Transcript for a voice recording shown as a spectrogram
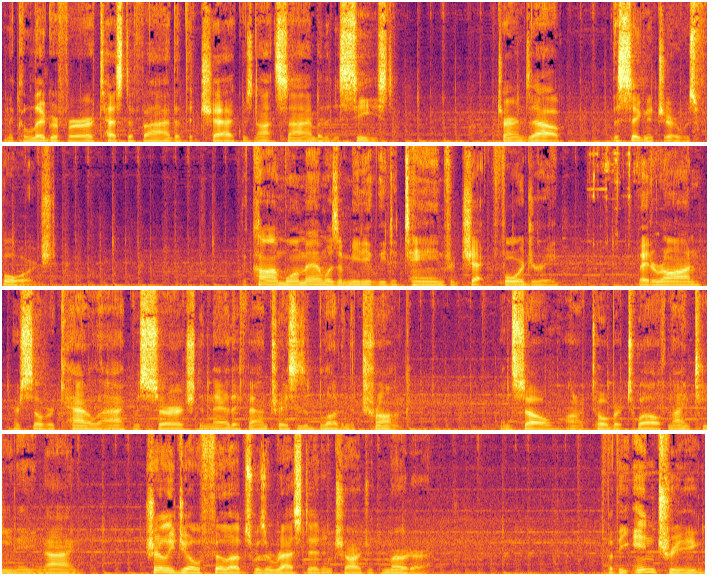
and the calligrapher testified that the check was not signed by the deceased. Turns out, the signature was forged. The calm woman was immediately detained for check forgery. Later on, her silver Cadillac was searched, and there they found traces of blood in the trunk. And so, on October 12, 1989, Shirley Jo Phillips was arrested and charged with murder. But the intrigue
